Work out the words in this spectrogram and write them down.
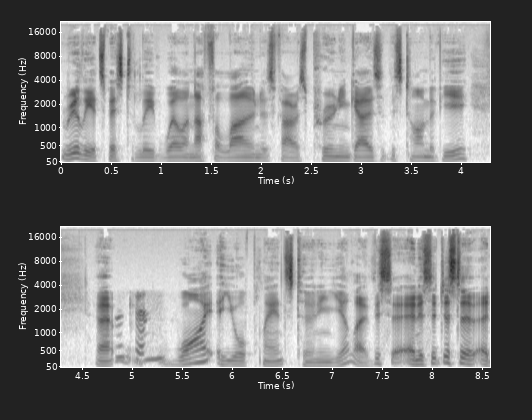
really, it's best to leave well enough alone as far as pruning goes at this time of year. Uh, okay. Why are your plants turning yellow? This and is it just a, a,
